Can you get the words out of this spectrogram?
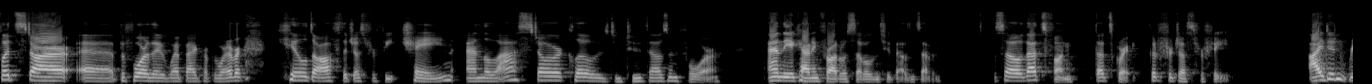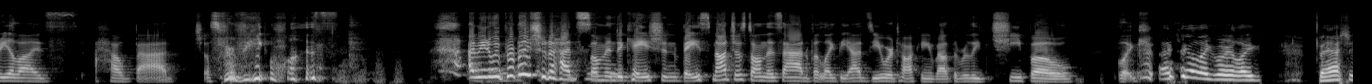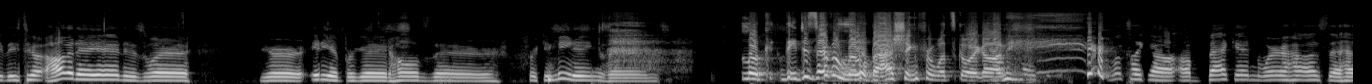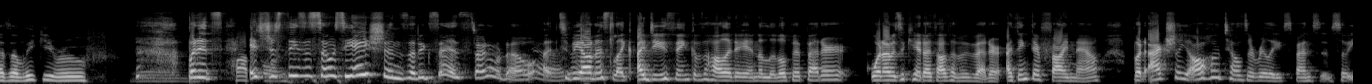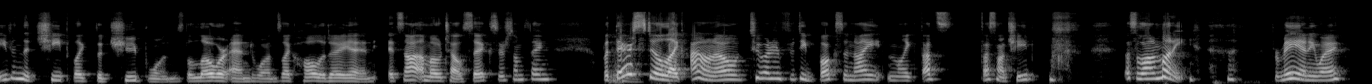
Footstar, uh, before they went bankrupt or whatever, killed off the Just for Feet chain, and the last store closed in 2004. And the accounting fraud was settled in 2007. So that's fun. That's great. Good for Just for Feet. I didn't realize how bad Just for Feet was. I mean, we um, probably should have had some indication based not just on this ad, but like the ads you were talking about, the really cheapo, like I feel like we're like bashing these two. Holiday Inn is where your idiot brigade holds their freaking meetings, and look, they deserve a little bashing for what's going on Looks here. like- it looks like a, a back end warehouse that has a leaky roof. But it's it's just these associations that exist. I don't know. Yeah, to be honest, like I do think of the Holiday Inn a little bit better. When I was a kid, I thought them would be better. I think they're fine now, but actually, all hotels are really expensive. So even the cheap, like the cheap ones, the lower end ones, like Holiday Inn, it's not a Motel Six or something, but they're still like I don't know, two hundred fifty bucks a night, and like that's that's not cheap. that's a lot of money for me, anyway.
